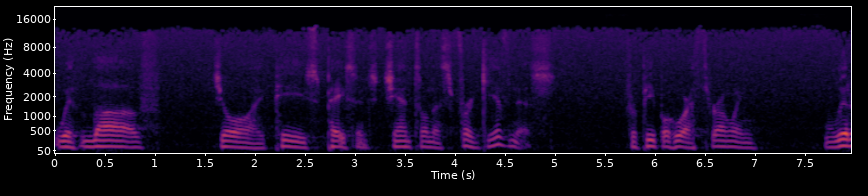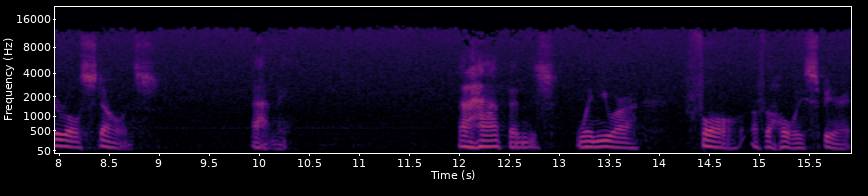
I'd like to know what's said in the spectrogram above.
with love, joy, peace, patience, gentleness, forgiveness for people who are throwing literal stones at me. That happens when you are full of the Holy Spirit.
